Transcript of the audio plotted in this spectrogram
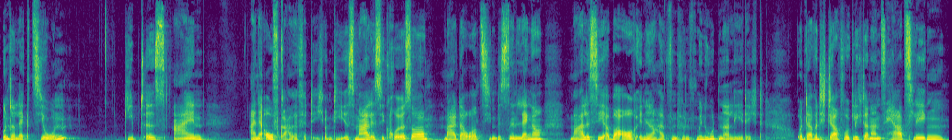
Unterlektion gibt es ein, eine Aufgabe für dich. Und die ist mal ist sie größer, mal dauert sie ein bisschen länger, mal ist sie aber auch innerhalb von fünf Minuten erledigt. Und da würde ich dir auch wirklich dann ans Herz legen,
